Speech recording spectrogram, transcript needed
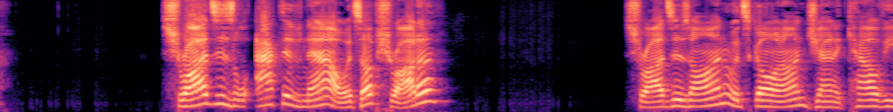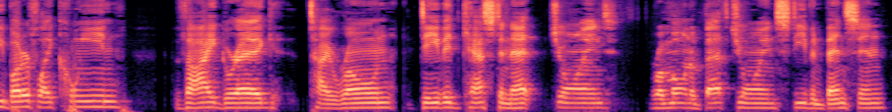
Shrods is active now. What's up, Shroda? Shrods is on. What's going on? Janet Calvi, Butterfly Queen, Thy Greg, Tyrone, David Castanet joined, Ramona Beth joined, Stephen Benson.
